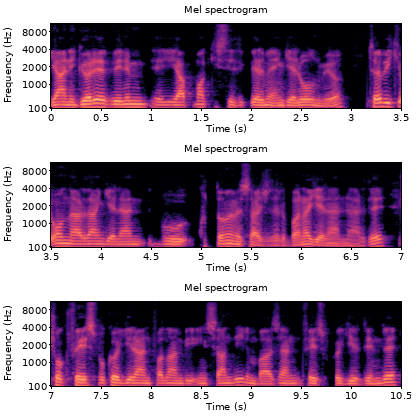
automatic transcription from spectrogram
Yani görev benim e, yapmak istediklerime engel olmuyor. Tabii ki onlardan gelen bu kutlama mesajları bana gelenlerde çok Facebook'a giren falan bir insan değilim. Bazen Facebook'a girdiğimde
